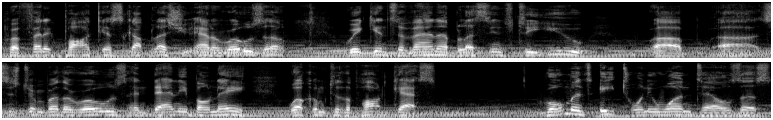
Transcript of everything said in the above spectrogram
Prophetic Podcast. God bless you, Anna Rosa, Rick and Savannah. Blessings to you. Uh, uh, Sister and Brother Rose and Danny Bonet, welcome to the podcast. Romans 8:21 tells us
